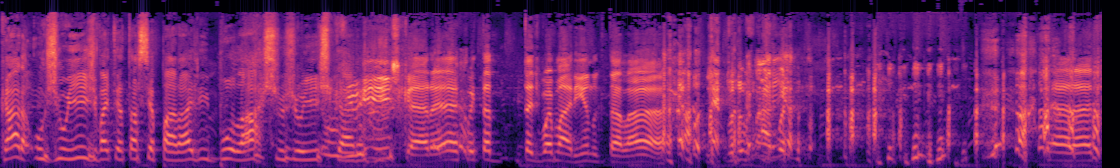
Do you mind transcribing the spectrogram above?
Cara, o juiz vai tentar separar ele e bolacha o juiz, o cara. juiz, cara. É, coitado tá de boy marino que tá lá. Caralho.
